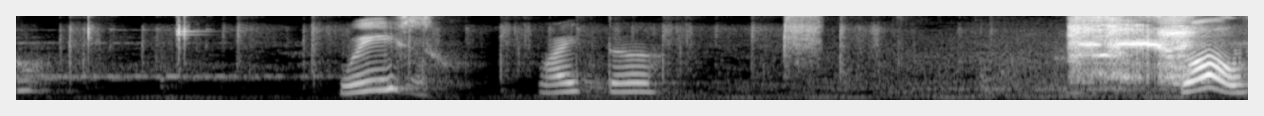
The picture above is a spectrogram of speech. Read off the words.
Wait. like the Whoa!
